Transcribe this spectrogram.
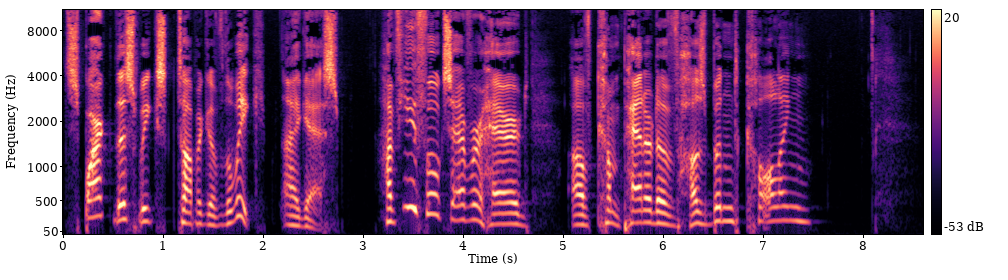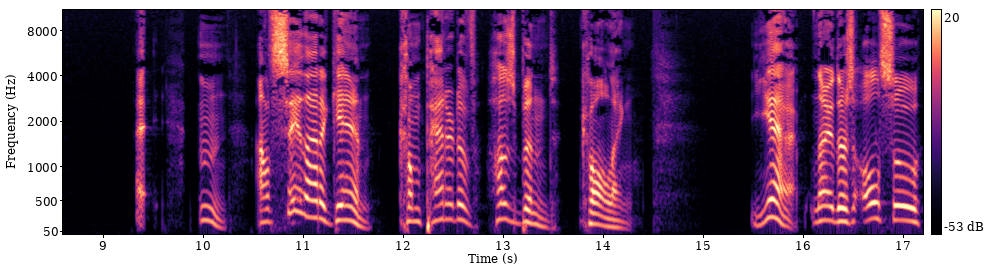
sparked this week's topic of the week, I guess. Have you folks ever heard of competitive husband calling? Uh, mm, I'll say that again. Competitive husband calling. Yeah. Now, there's also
